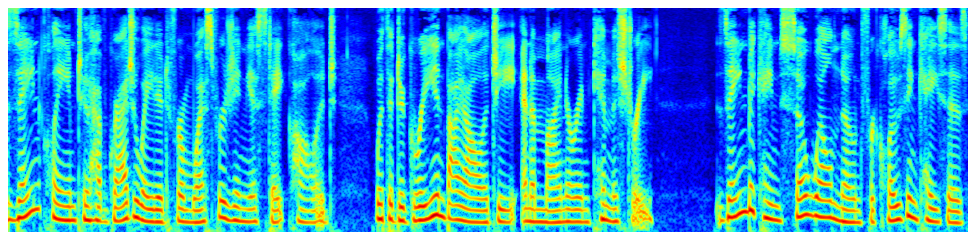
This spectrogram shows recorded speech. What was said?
Zain claimed to have graduated from West Virginia State College with a degree in biology and a minor in chemistry. Zain became so well known for closing cases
